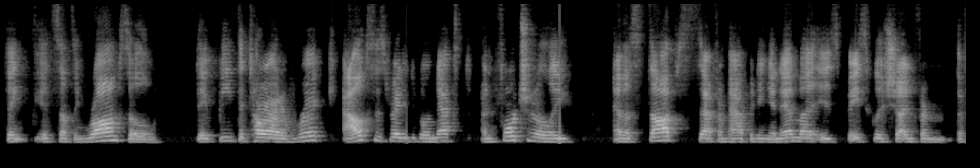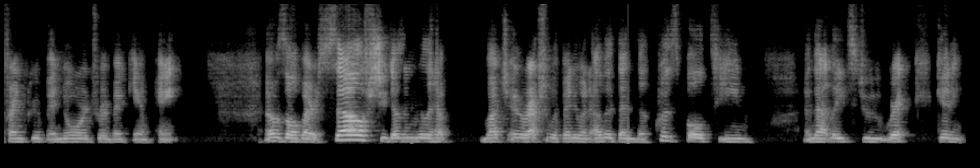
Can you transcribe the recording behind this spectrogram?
think it's something wrong, so they beat the tar out of Rick. Alex is ready to go next. Unfortunately, Emma stops that from happening, and Emma is basically shunned from the friend group and no Orange Ribbon campaign. Emma's all by herself. She doesn't really have much interaction with anyone other than the Quiz Bowl team. And that leads to Rick getting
